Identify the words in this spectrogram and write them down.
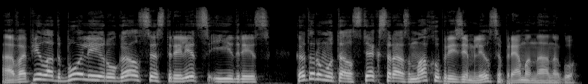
А вопил от боли и ругался стрелец Идрис, которому толстяк с размаху приземлился прямо на ногу.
